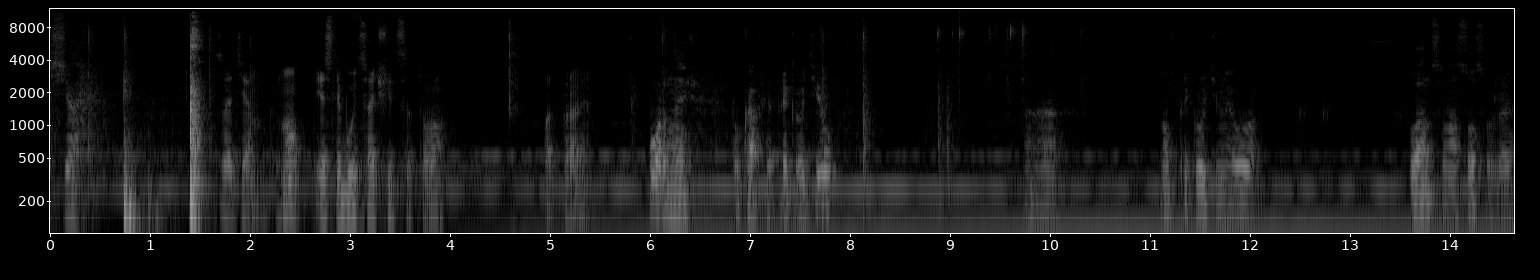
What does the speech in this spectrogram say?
Все затянуто. Ну, если будет сочиться, то подправим. Порный рукав я прикрутил. А, ну, прикрутим его фланцу насоса уже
